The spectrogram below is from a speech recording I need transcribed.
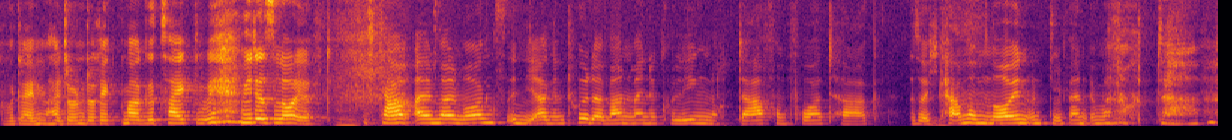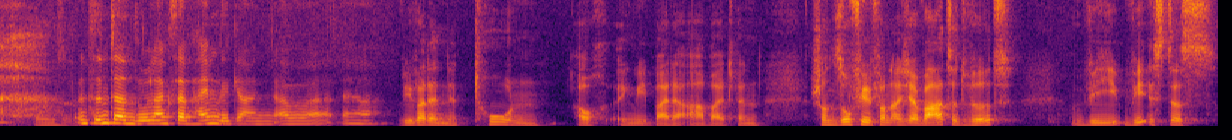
wurde einem halt schon direkt mal gezeigt, wie, wie das läuft. Ich kam einmal morgens in die Agentur, da waren meine Kollegen noch da vom Vortag. Also ich kam um neun und die waren immer noch da Wahnsinn. und sind dann so langsam heimgegangen. Aber ja. Wie war denn der Ton auch irgendwie bei der Arbeit, wenn schon so viel von euch erwartet wird? Wie, wie ist das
